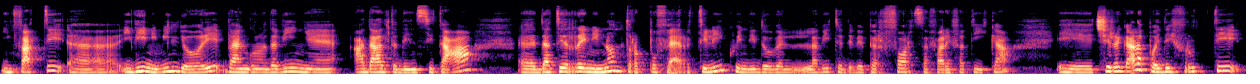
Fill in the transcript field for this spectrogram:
Infatti eh, i vini migliori vengono da vigne ad alta densità, eh, da terreni non troppo fertili, quindi dove la vite deve per forza fare fatica, e ci regala poi dei frutti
